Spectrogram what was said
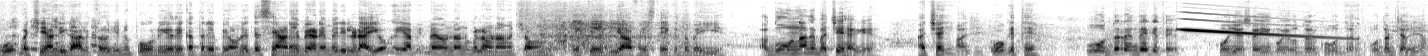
ਉਹ ਬੱਚਿਆਂ ਦੀ ਗੱਲ ਕਰੋ ਜਿਹਨੂੰ ਪੋਲੀਓ ਦੇ ਕਤਰੇ ਪਿਆਉਣੇ ਤੇ ਸਿਆਣੇ ਬਿਆਣੇ ਮੇਰੀ ਲੜਾਈ ਹੋ ਗਈ ਆ ਵੀ ਮੈਂ ਉਹਨਾਂ ਨੂੰ ਬੁਲਾਉਣਾ ਮੈਂ ਚਾਹੂੰ ਇੱਕ ਏਜੀ ਆਫਿਸ ਤੇ ਇੱਕ ਦੁਬਈ ਹੈ ਅੱਗੋਂ ਉਹਨਾਂ ਦੇ ਬੱਚੇ ਹੈਗੇ ਆ। ਅੱਛਾ ਜੀ? ਹਾਂਜੀ। ਉਹ ਕਿੱਥੇ ਉਹ ਉਧਰ ਰਹਿੰਦੇ ਕਿਤੇ। ਹੋ ਜੇ ਸਹੀ ਕੋਈ ਉਧਰ ਕੋ ਉਧਰ ਉਧਰ ਚਲੇ ਜਾਓ।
